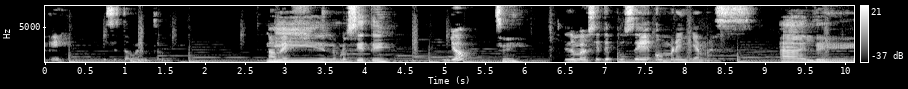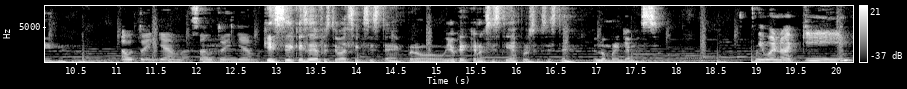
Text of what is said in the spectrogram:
ok. Eso está bueno también. y el número 7. ¿Yo? Sí. El número 7 puse Hombre en Llamas. Ah, el de. Auto en llamas, auto en llamas. Que, sí, que ese festival sí existe, pero yo creí que no existía, pero sí existe. El hombre en llamas. Y bueno, aquí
